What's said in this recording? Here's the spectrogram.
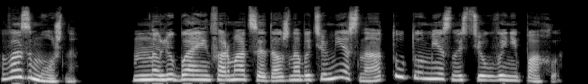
Возможно. Но любая информация должна быть уместна, а тут уместностью, увы, не пахло.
